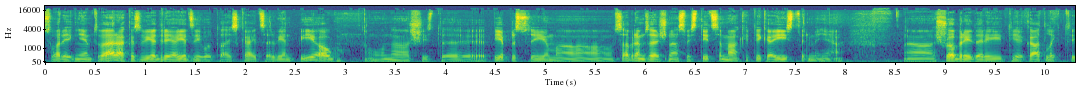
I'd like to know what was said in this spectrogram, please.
svarīgi ņemt vērā, ka Zviedrijā iedzīvotāju skaits ar vienu pieaug, un uh, šis pieprasījuma sabremzēšanās visticamāk ir tikai īstermiņā. Uh, Šobrīd arī tiek atlikti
